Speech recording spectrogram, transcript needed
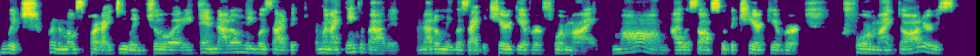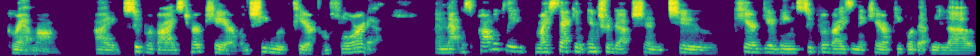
which for the most part I do enjoy. And not only was I the, when I think about it, not only was I the caregiver for my mom, I was also the caregiver for my daughter's grandma. I supervised her care when she moved here from Florida. And that was probably my second introduction to caregiving, supervising the care of people that we love,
